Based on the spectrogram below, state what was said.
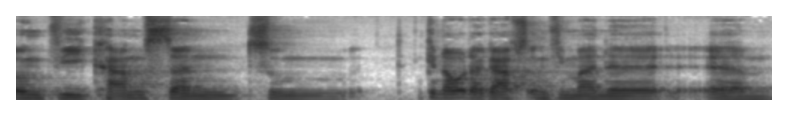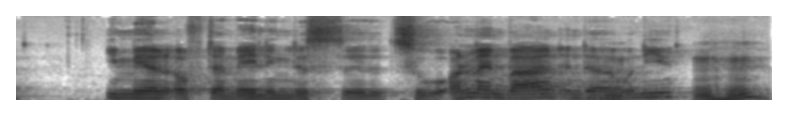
irgendwie kam es dann zum, genau, da gab es irgendwie mal eine ähm, E-Mail auf der Mailingliste zu Online-Wahlen in der mhm. Uni. Mhm.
